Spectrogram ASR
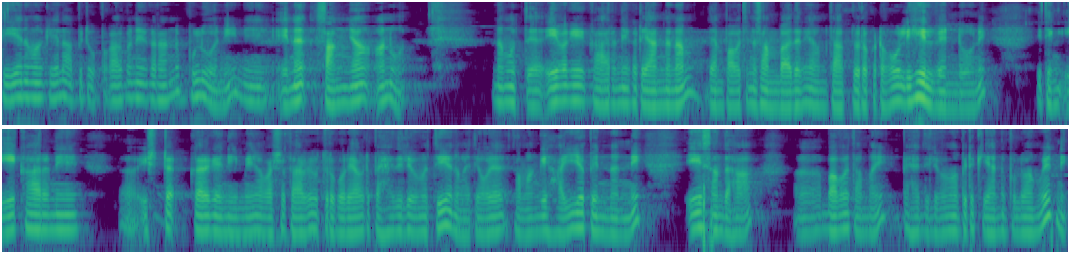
තියෙනවා කියලා අපිට උපකල්පනය කරන්න පුළුවනි මේ එන සංඥා අනුව. නමුත් ඒ වගේ කාරණයකට යන්න නම් දැන් පවතින සම්බාධක යම් තාක් දුරකට හෝ ලිහිල් වෙන්න ඕනේ. ඉතින් ඒ කාරණේ ඉෂ්ට කර ගැනීමේ අවශ්‍යතාවය උතුරු කොරියාවට පැහැදිලිවම තියෙනවා. ඉතින් ඔය තමන්ගේ හයිය පෙන්වන්නේ ඒ සඳහා බව තමයි පැහැදිලිවම අපිට කියන්න පුළුවන් වෙන්නේ.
